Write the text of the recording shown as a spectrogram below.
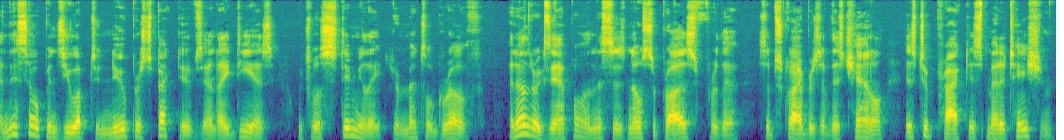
And this opens you up to new perspectives and ideas which will stimulate your mental growth. Another example, and this is no surprise for the subscribers of this channel, is to practice meditation.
